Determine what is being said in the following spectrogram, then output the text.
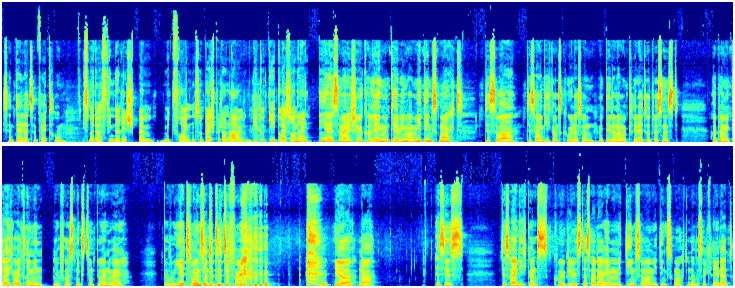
seinen Teil dazu beitragen. Ist man da erfinderisch beim, mit Freunden zum Beispiel dann auch? Geht, geht alles online? Ja, also meine Schulkollegen, mit denen habe ich immer Meetings gemacht. Das war, das war eigentlich ganz cool, dass man mit denen dann einmal geredet hat, weil sonst hat man mit Gleichaltrigen ja fast nichts zu tun, weil da wo ich jetzt wohne, sind jetzt nicht so viel. ja, na. Es ist, das war eigentlich ganz cool gelöst, dass wir da eben mit Teams haben Meetings gemacht und ein bisschen geredet.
